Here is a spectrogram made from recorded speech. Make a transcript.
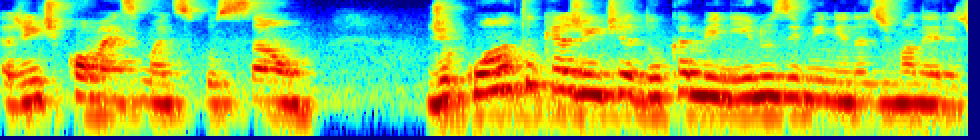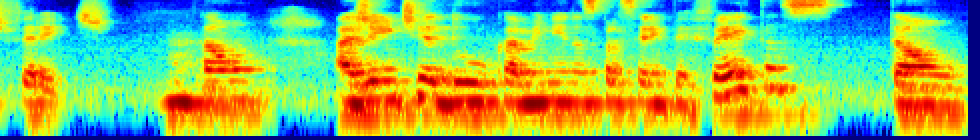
a gente começa uma discussão de quanto que a gente educa meninos e meninas de maneira diferente. Então, a gente educa meninas para serem perfeitas, então,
